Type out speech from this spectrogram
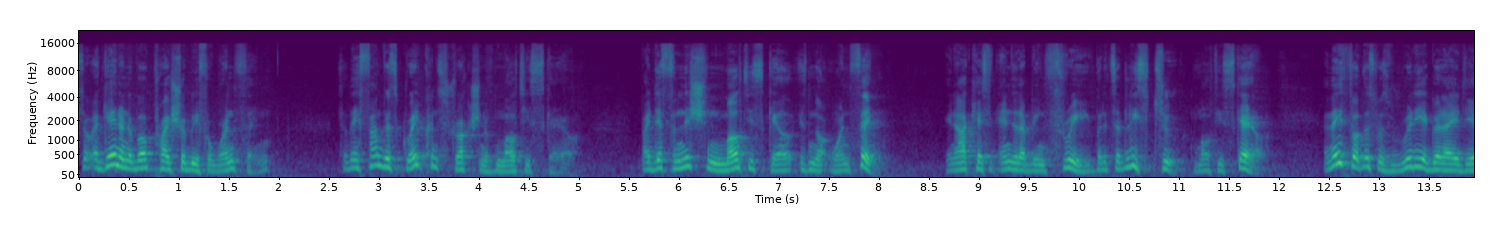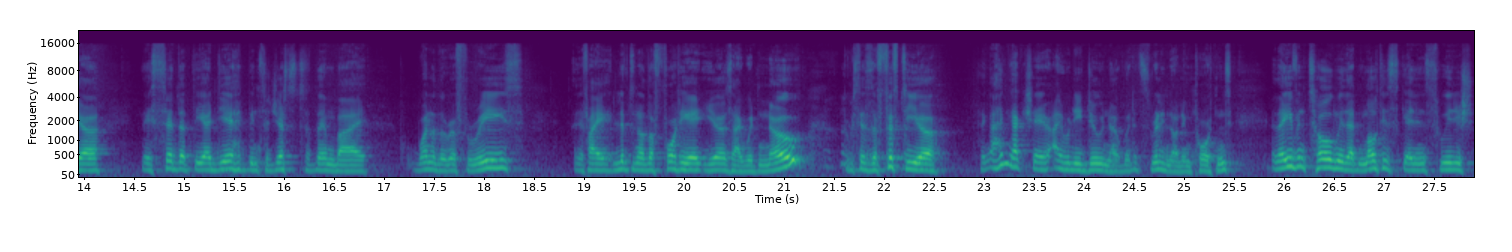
so again, a Nobel Prize should be for one thing. So they found this great construction of multiscale. By definition, multiscale is not one thing. In our case, it ended up being three, but it's at least two, multiscale. And they thought this was really a good idea. They said that the idea had been suggested to them by one of the referees. And if I lived another 48 years, I would know, because there's a 50 year thing. I think actually I really do know, but it's really not important. And they even told me that multiscale in Swedish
